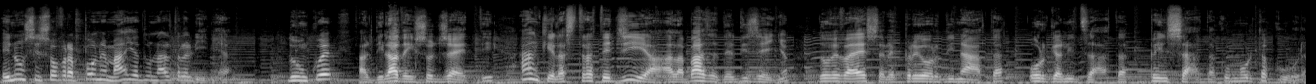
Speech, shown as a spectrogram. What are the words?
e non si sovrappone mai ad un'altra linea. Dunque, al di là dei soggetti, anche la strategia alla base del disegno doveva essere preordinata, organizzata, pensata con molta cura.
